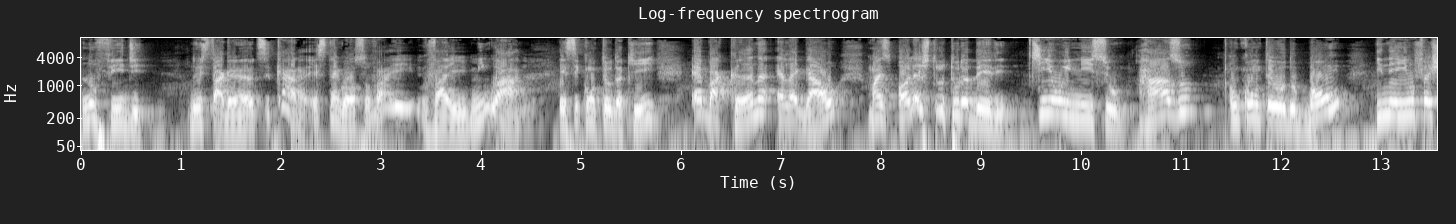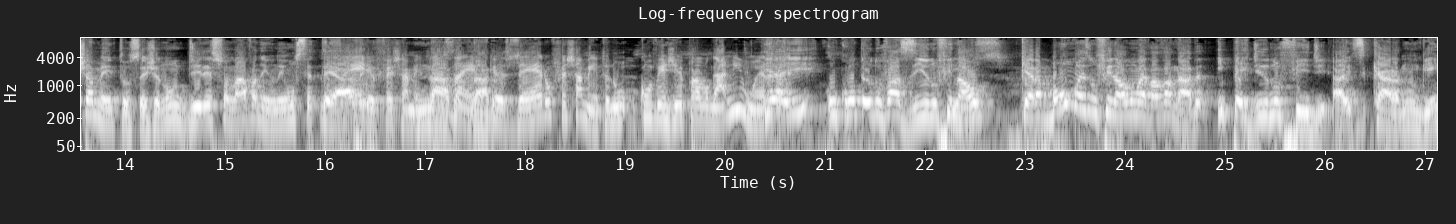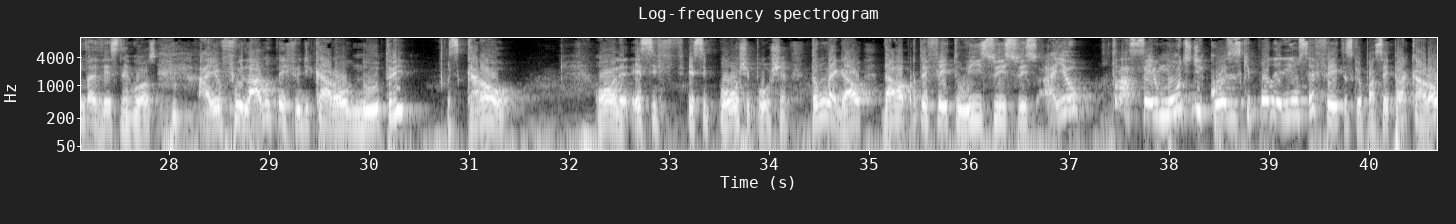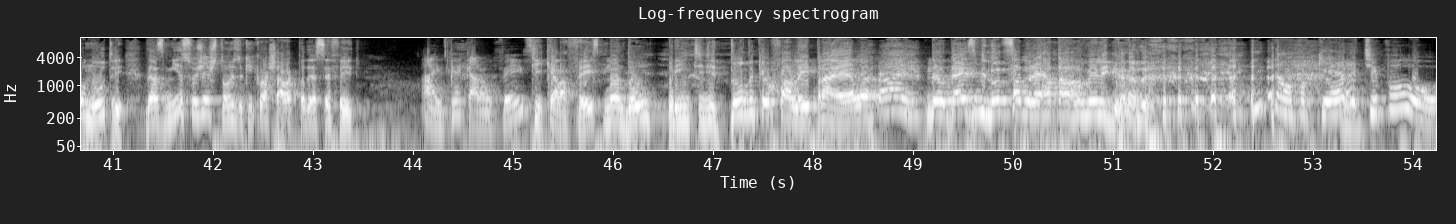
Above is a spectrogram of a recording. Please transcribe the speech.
no feed do Instagram. Eu disse, cara, esse negócio vai, vai minguar. Esse conteúdo aqui é bacana, é legal, mas olha a estrutura dele. Tinha um início raso, um conteúdo bom e nenhum fechamento, ou seja, não direcionava nenhum, nenhum CTA. Zero fechamento. Nada, Nessa época, nada. zero fechamento. Não convergia para lugar nenhum. Era... E aí, um conteúdo vazio no final. Isso. Que era bom, mas no final não levava nada. E perdido no feed. Aí eu disse, cara, ninguém vai ver esse negócio. aí eu fui lá no perfil de Carol Nutri Disse, Carol, olha, esse, esse post, poxa, tão legal, dava para ter feito isso, isso, isso. Aí eu tracei um monte de coisas que poderiam ser feitas, que eu passei para Carol Nutri, das minhas sugestões do que, que eu achava que poderia ser feito. Aí o que a Carol fez? O que, que ela fez? Mandou um print de tudo que eu falei para ela. Ai, Deu 10 minutos, essa mulher já tava me ligando. Então, porque era tipo,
